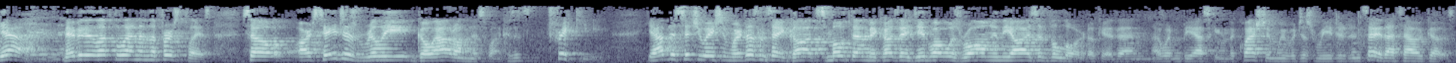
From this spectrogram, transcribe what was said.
Yeah, maybe they left the land in the first place. So our sages really go out on this one because it's tricky. You have the situation where it doesn't say God smote them because they did what was wrong in the eyes of the Lord. Okay, then I wouldn't be asking the question. We would just read it and say that's how it goes.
